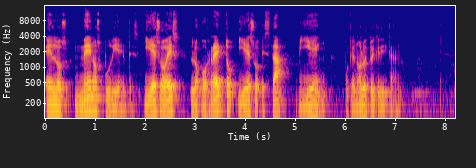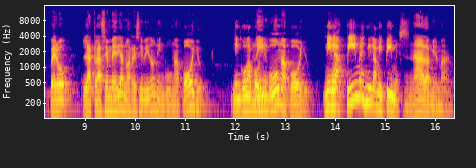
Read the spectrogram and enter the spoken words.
en los menos pudientes. Y eso es lo correcto y eso está bien, porque no lo estoy criticando. Pero la clase media no ha recibido ningún apoyo. Ningún apoyo. Ningún apoyo. Ni las pymes ni las MIPYMES. Nada, mi hermano.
